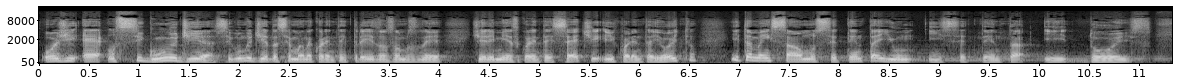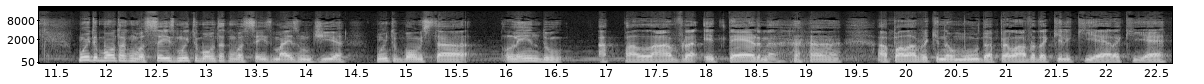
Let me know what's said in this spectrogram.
Hoje é o segundo dia, segundo dia da semana 43. Nós vamos ler Jeremias 47 e 48 e também Salmos 71 e 72. Muito bom estar com vocês, muito bom estar com vocês mais um dia. Muito bom estar lendo a palavra eterna, a palavra que não muda, a palavra daquele que era, que é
